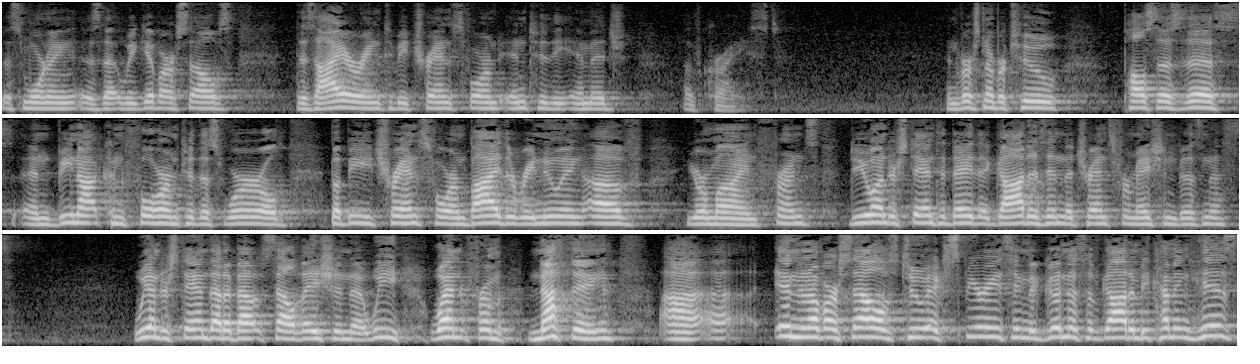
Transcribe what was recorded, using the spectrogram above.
this morning is that we give ourselves desiring to be transformed into the image of Christ. In verse number two, Paul says this, and be not conformed to this world, but be transformed by the renewing of your mind. Friends, do you understand today that God is in the transformation business? We understand that about salvation, that we went from nothing uh, uh in and of ourselves to experiencing the goodness of God and becoming His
